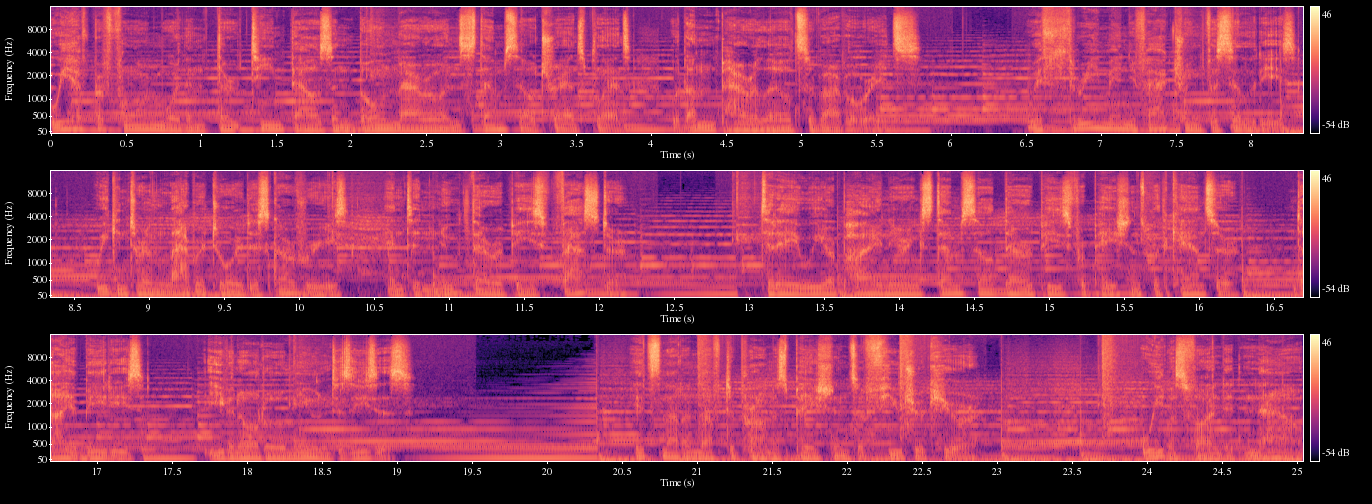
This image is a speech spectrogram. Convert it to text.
We have performed more than 13,000 bone marrow and stem cell transplants with unparalleled survival rates. With three manufacturing facilities, we can turn laboratory discoveries into new therapies faster. Today, we are pioneering stem cell therapies for patients with cancer, diabetes, even autoimmune diseases. It's not enough to promise patients a future cure. We must find it now.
